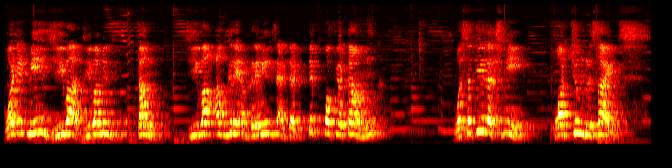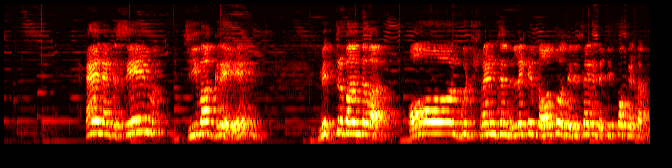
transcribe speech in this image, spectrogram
What it means, Jiva, Jiva means tongue. Jiva Agre, Agre means at the tip of your tongue. Vasati Lakshmi, fortune resides. And at the same Jivagre, Mitra Bandava, all good friends and relatives also they reside at the tip of your tongue.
